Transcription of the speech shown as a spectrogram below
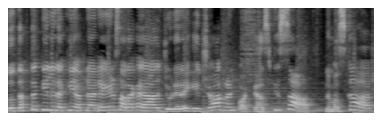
तो तब तक के लिए रखिए अपना ढेर सारा ख्याल। जुड़े रहिए जागरण पॉडकास्ट के साथ। नमस्कार।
